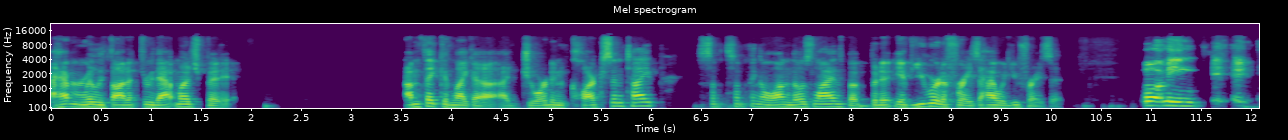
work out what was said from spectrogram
I haven't really thought it through that much, but I'm thinking like a, a Jordan Clarkson type, some, something along those lines. But but if you were to phrase it, how would you phrase it? Well, I mean, it, it,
